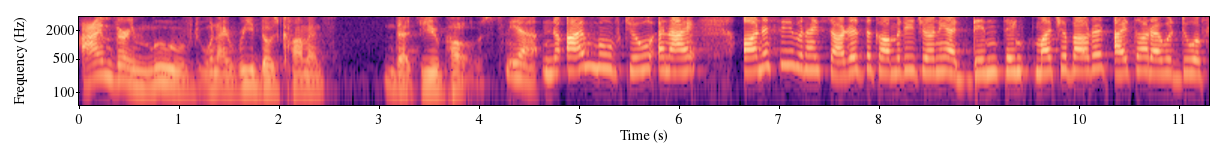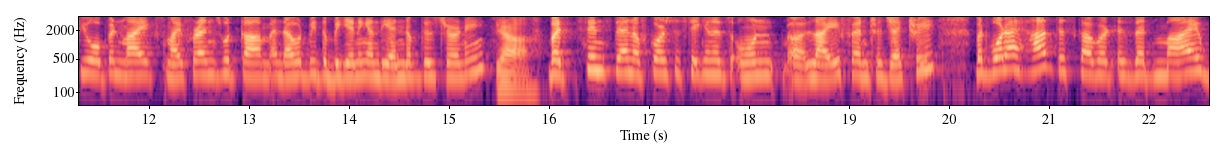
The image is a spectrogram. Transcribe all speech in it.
I'm very moved when I read those comments that you posed. Yeah, no, I'm moved too. And I honestly, when I started the comedy journey, I didn't think much about it. I thought I would do a few open mics, my friends would come, and that would be the beginning and the end of this journey. Yeah. But since then, of course, it's taken its own uh, life and trajectory. But what I have discovered is that my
